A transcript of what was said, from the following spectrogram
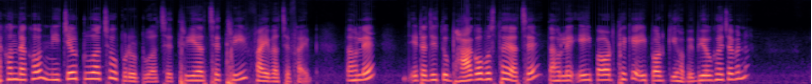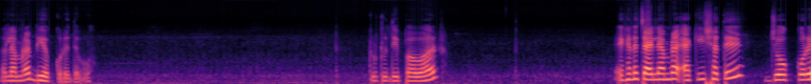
এখন দেখো, নিচেও টু আছে, উপরেও টু আছে। থ্রি আছে থ্রি ফাইভ আছে ফাইভ তাহলে এটা যেহেতু ভাগ অবস্থায় আছে, তাহলে এই পাওয়ার থেকে এই পাওয়ার কি হবে? বিয়োগ হয়ে যাবে না? তাহলে আমরা বিয়োগ করে দেব। টু টু দি পাওয়ার। এখানে চাইলে আমরা একই সাথে যোগ করে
